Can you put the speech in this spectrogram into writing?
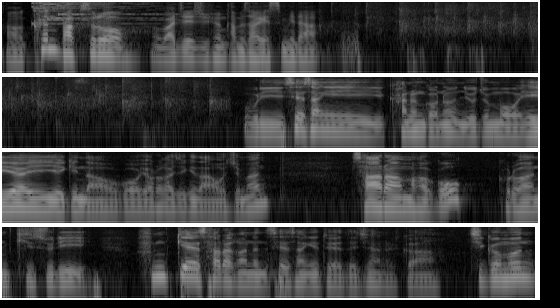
어, 큰 박수로 맞이해 주시면 감사하겠습니다. 우리 세상이 가는 거는 요즘 뭐 AI 얘기 나오고 여러 가지 얘기 나오지만 사람하고 그러한 기술이 함께 살아가는 세상이 돼야 되지 않을까. 지금은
